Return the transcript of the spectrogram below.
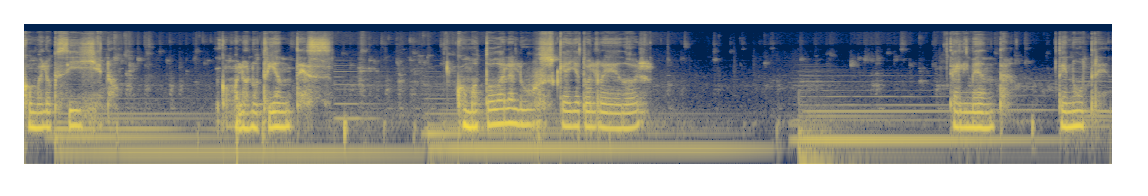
como el oxígeno, como los nutrientes, como toda la luz que hay a tu alrededor te alimenta, te nutre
